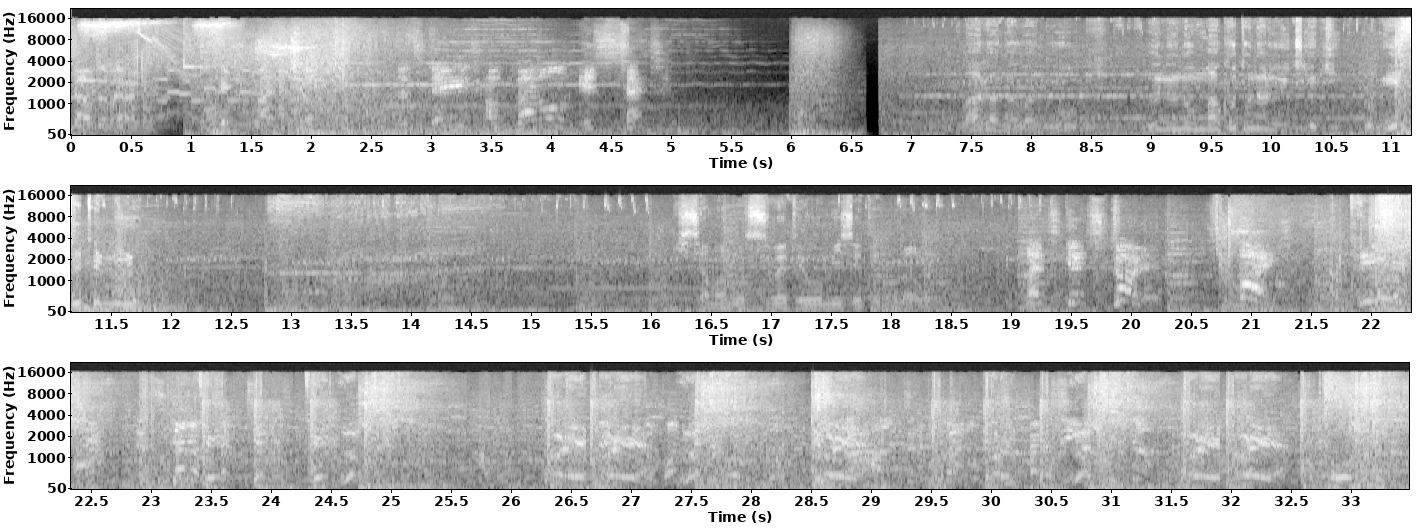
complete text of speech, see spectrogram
South America, Big Black Joe. The stage of battle is set. 我が名は豪輝うぬの誠なる一撃見せてみよ貴様の全てを見せてもらおう Let's get started. Fight! 追い越えや!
